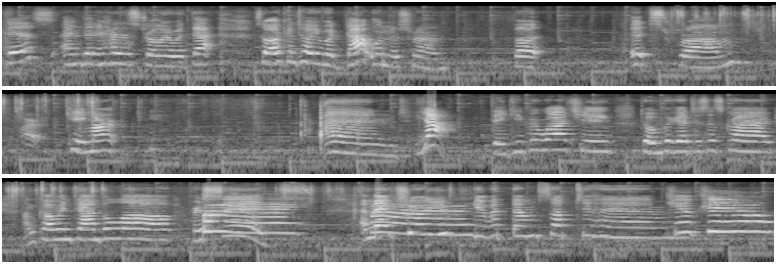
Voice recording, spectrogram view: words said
this, and then it has a stroller with that, so I can tell you where that one is from. But it's from Kmart, and yeah. Thank you for watching. Don't forget to subscribe. I'm coming down below for Sid. And make sure you give a thumbs up to him. Choo choo.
